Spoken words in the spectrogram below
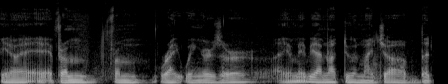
you know, eh, from from right wingers, or maybe I'm not doing my job, but.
